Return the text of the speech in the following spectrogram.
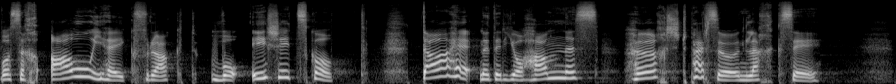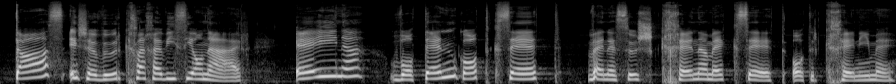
wo sich alle haben gefragt wo ist jetzt Gott? Da hat ihn der Johannes höchstpersönlich gesehen. Das ist ein wirklicher Visionär. Einer, der dann Gott sieht, wenn er sonst keinen mehr sieht oder keine mehr.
